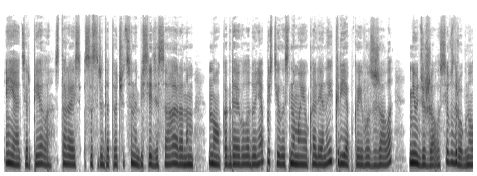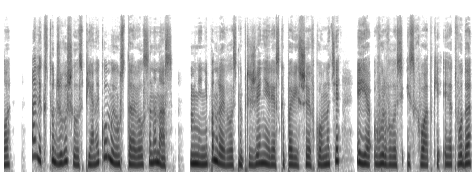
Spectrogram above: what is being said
Я терпела, стараясь сосредоточиться на беседе с Аароном, но когда его ладонь опустилась на моё колено и крепко его сжала, не удержалась и вздрогнула. Алекс тут же вышел из пьяной комы и уставился на нас. Мне не понравилось напряжение, резко повисшее в комнате, и я вырвалась из схватки Эдвуда,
